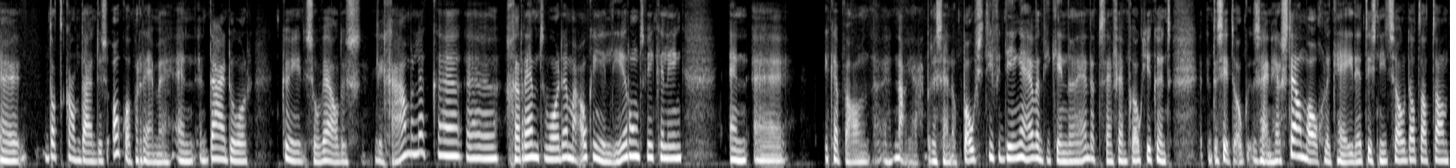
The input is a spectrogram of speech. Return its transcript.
Uh, dat kan daar dus ook op remmen. En, daardoor kun je zowel dus lichamelijk uh, geremd worden, maar ook in je leerontwikkeling. En uh, ik heb wel, nou ja, er zijn ook positieve dingen, hè, want die kinderen, hè, dat zijn Femke je kunt, er, zitten ook, er zijn herstelmogelijkheden. Het is niet zo dat dat dan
